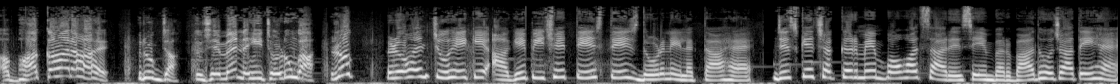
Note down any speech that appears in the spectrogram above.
अब भाग कहाँ रहा है? रुक जा तुझे मैं नहीं छोड़ूँगा। रुक! रोहन चूहे के आगे पीछे तेज तेज दौड़ने लगता है जिसके चक्कर में बहुत सारे सेब बर्बाद हो जाते हैं।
